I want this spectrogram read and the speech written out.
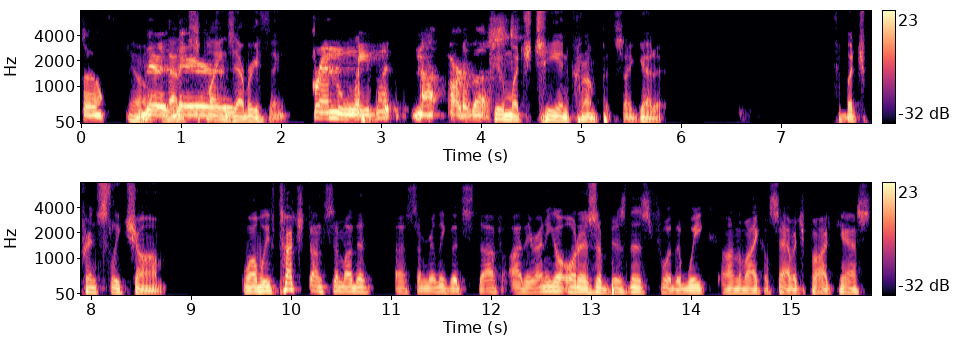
So you know, they're, that they're explains everything. Friendly, but not part of us. Too much tea and crumpets. I get it. Too much princely charm. Well, we've touched on some other, uh, some really good stuff. Are there any orders of business for the week on the Michael Savage podcast?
